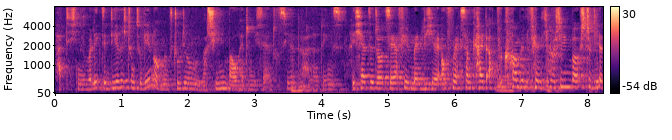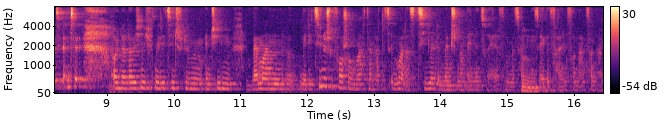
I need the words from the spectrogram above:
hatte ich mir überlegt, in die Richtung zu gehen, auch mit dem Studium. Maschinenbau hätte mich sehr interessiert. Mhm. Allerdings, ich hätte dort sehr viel männliche Aufmerksamkeit abbekommen, mhm. wenn ich Maschinenbau studiert hätte. Und dann habe ich mich für Medizinstudium entschieden. Wenn man äh, medizinische Forschung macht, dann hat es immer das Ziel, den Menschen am Ende zu helfen. Das hat mhm. mir sehr gefallen von Anfang an.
